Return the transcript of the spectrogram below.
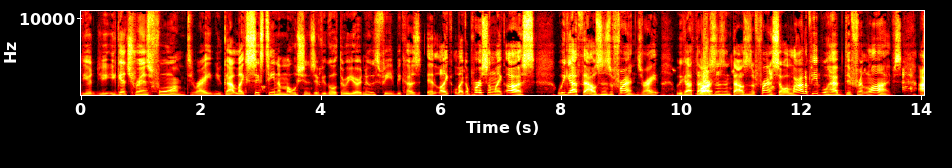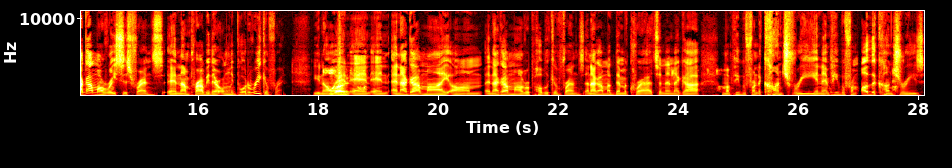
you, you, get transformed right? You got like 16 emotions if you go through your news feed because it like like a person like us we got thousands of friends right? We got Right. thousands and thousands of friends. So a lot of people have different lives. I got my racist friends and i'm probably their only puerto rican friend you know? Right. and, and and and i got my um and i got my republican friends and i got my democrats and then i got my people from the country and then people from other countries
